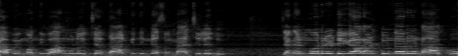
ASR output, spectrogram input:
యాభై మంది వాంగ్మూలం ఇచ్చారు. దానికి దీనికి అసలు మ్యాచ్ లేదు. జగన్మోహన్ రెడ్డి గారు అంటున్నారు నాకు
